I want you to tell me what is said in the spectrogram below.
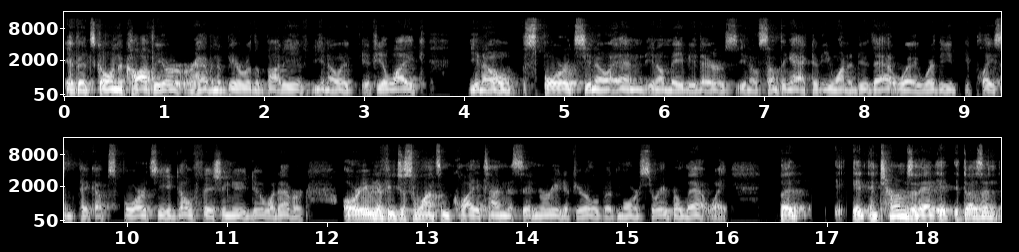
if it's going to coffee or, or having a beer with a buddy if you know if, if you like you know sports you know and you know maybe there's you know something active you want to do that way whether you, you play some pickup sports or you go fishing or you do whatever or even if you just want some quiet time to sit and read if you're a little bit more cerebral that way but in, in terms of that it, it doesn't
